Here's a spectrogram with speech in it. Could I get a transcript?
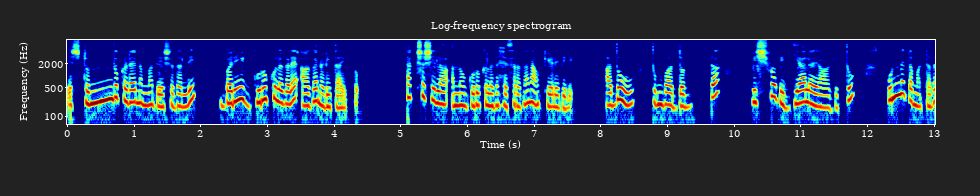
ಎಷ್ಟೊಂದು ಕಡೆ ನಮ್ಮ ದೇಶದಲ್ಲಿ ಬರೀ ಗುರುಕುಲಗಳೇ ಆಗ ನಡೀತಾ ಇತ್ತು. ತಕ್ಷಶಿಲಾ ಅನ್ನೋ ಗುರುಕುಲದ ಹೆಸರನ್ನು ನಾವು ಕೇಳಿದ್ದೀವಿ ಅದು ತುಂಬ ದೊಡ್ಡ ವಿಶ್ವವಿದ್ಯಾಲಯ ಆಗಿತ್ತು. ಉನ್ನತ ಮಟ್ಟದ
